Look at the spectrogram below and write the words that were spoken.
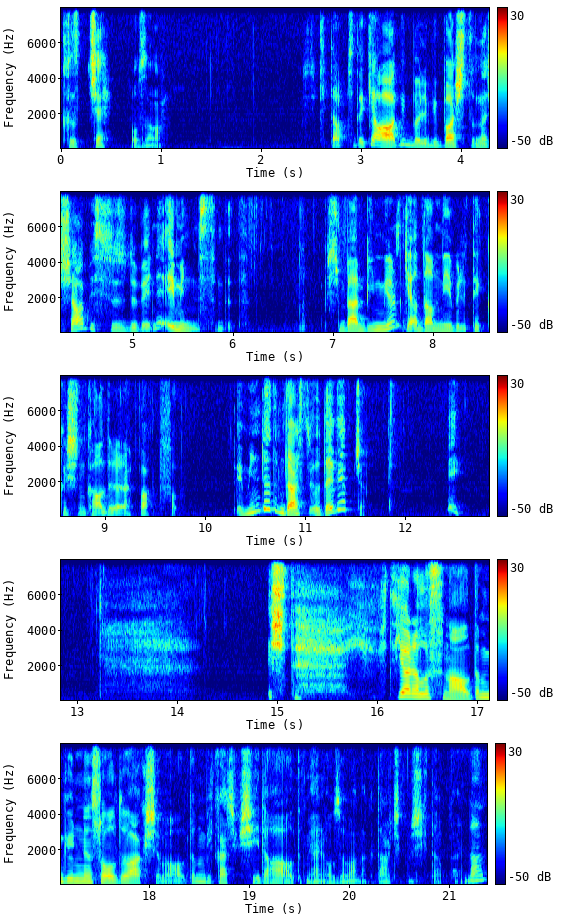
kızçe o zaman. Kitapçıdaki abi böyle bir baştan aşağı bir süzdü beni. Emin misin dedi. Şimdi ben bilmiyorum ki adam niye böyle tek kaşını kaldırarak baktı falan. Emin dedim ders ödev yapacağım. İyi. İşte, yaralısını aldım. Günün solduğu akşam aldım. Birkaç bir şey daha aldım yani o zamana kadar çıkmış kitaplarından.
